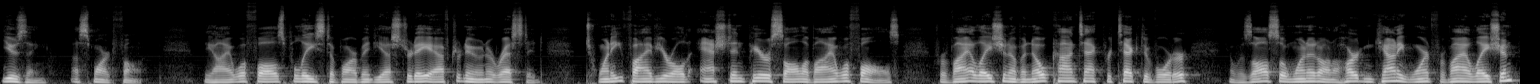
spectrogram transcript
using a smartphone. The Iowa Falls Police Department yesterday afternoon arrested 25 year old Ashton Pearsall of Iowa Falls for violation of a no contact protective order and was also wanted on a Hardin County warrant for violation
